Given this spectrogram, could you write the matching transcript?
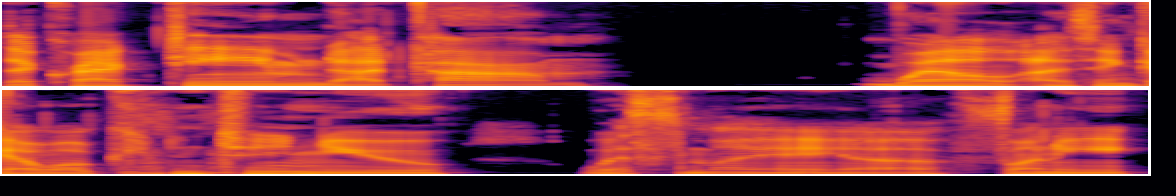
thecrackteam.com. Well, I think I will continue with my uh, funny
